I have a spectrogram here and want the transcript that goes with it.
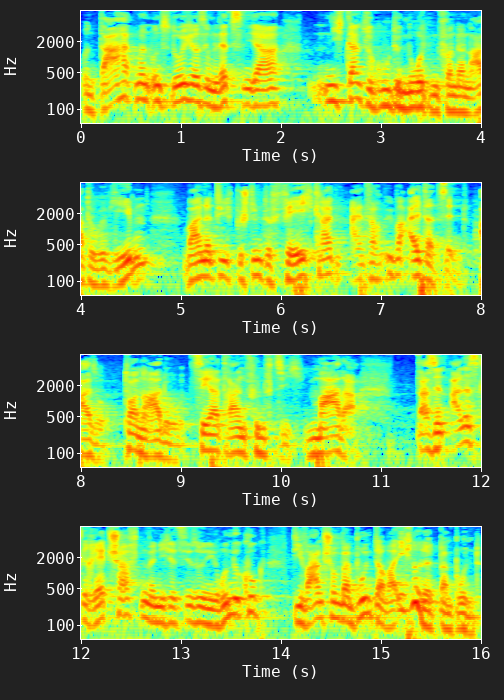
Und da hat man uns durchaus im letzten Jahr nicht ganz so gute Noten von der NATO gegeben, weil natürlich bestimmte Fähigkeiten einfach überaltert sind. Also Tornado, CH-53, Marder. Das sind alles Gerätschaften, wenn ich jetzt hier so in die Runde gucke, die waren schon beim Bund, da war ich noch nicht beim Bund.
